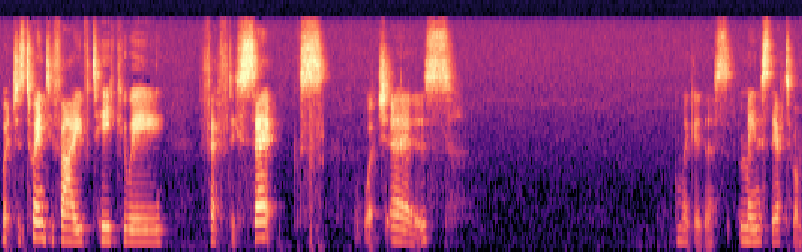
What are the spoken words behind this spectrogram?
which is 25, take away 56, which is, oh my goodness, minus 31.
